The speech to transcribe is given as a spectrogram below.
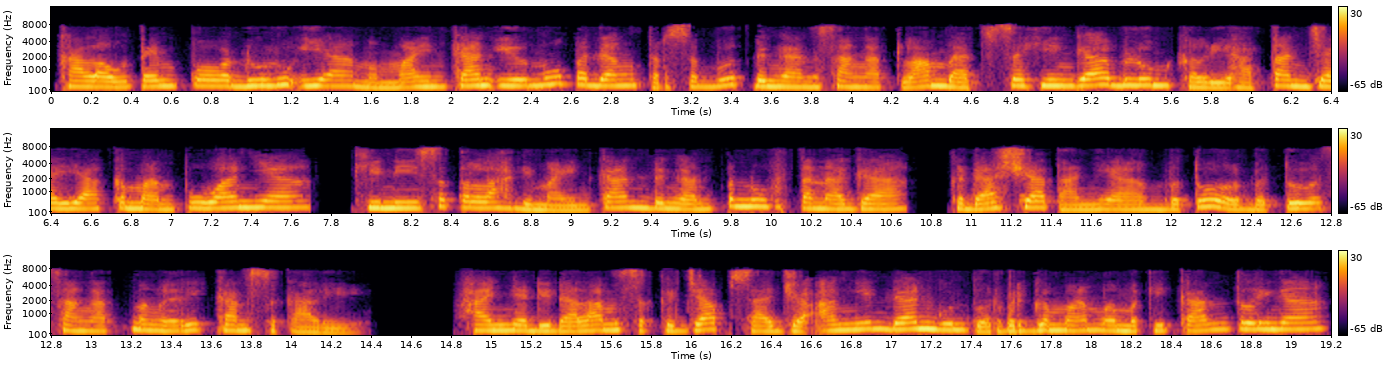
Kalau tempo dulu ia memainkan ilmu pedang tersebut dengan sangat lambat sehingga belum kelihatan jaya kemampuannya, kini setelah dimainkan dengan penuh tenaga, kedahsyatannya betul-betul sangat mengerikan sekali. Hanya di dalam sekejap saja angin dan guntur bergema memekikan telinga,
